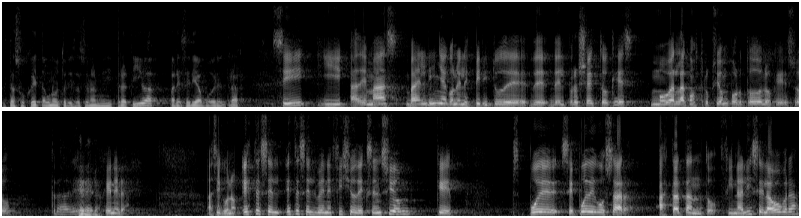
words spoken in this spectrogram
está sujeta a una autorización administrativa, parecería poder entrar. Sí, y además va en línea con el espíritu del proyecto, que es mover la construcción por todo lo que eso genera. genera. Así que bueno, este es el, este es el beneficio de exención que se puede gozar hasta tanto finalice la obra,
